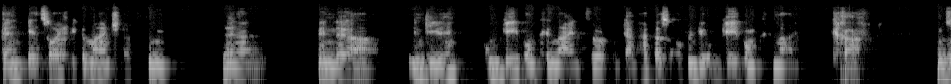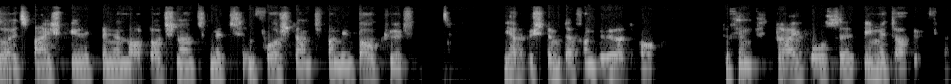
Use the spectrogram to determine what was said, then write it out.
wenn jetzt solche Gemeinschaften äh, in, der, in die Umgebung hineinwirken, dann hat das auch in die Umgebung hinein Kraft. Nur so als Beispiel, ich bin in Norddeutschland mit im Vorstand von den Bauköfen. Ihr habt bestimmt davon gehört auch. Das sind drei große Demeterhöfe.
